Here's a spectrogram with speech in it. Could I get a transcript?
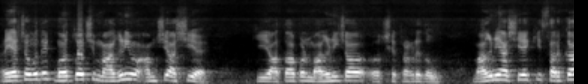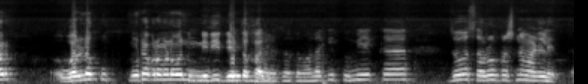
आणि याच्यामध्ये एक महत्त्वाची मागणी आमची अशी आहे की आता आपण मागणीच्या क्षेत्राकडे जाऊ. मागणी अशी आहे की सरकार वर्ण खूप मोठ्या प्रमाणावर निधी देतं खाली. मला की तुम्ही एक जो सर्व प्रश्न मांडलेत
